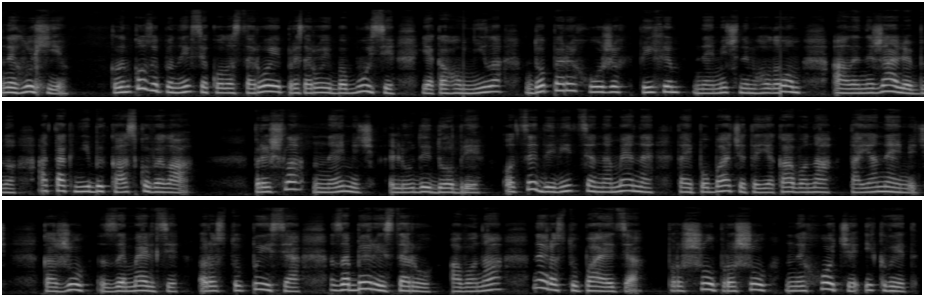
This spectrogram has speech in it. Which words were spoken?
не глухі. Климко зупинився коло старої престарої бабусі, яка гомніла до перехожих тихим немічним головом, але не жалібно, а так ніби казку вела. Прийшла неміч, люди добрі. Оце дивіться на мене та й побачите, яка вона тая неміч. Кажу, земельці, розступися, забери стару, а вона не розступається. Прошу, прошу, не хоче і квит.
